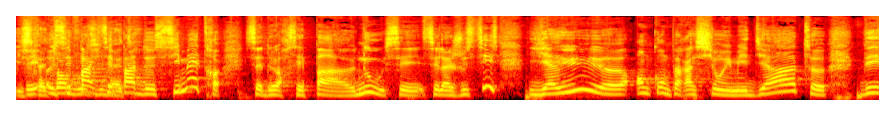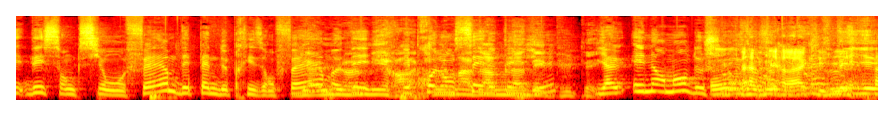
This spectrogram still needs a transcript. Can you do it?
Et, temps c'est de pas, c'est pas de s'y mettre. C'est d'ailleurs c'est pas euh, nous, c'est la justice. Il y a eu euh, en comparaison immédiate euh, des, des sanctions fermes, des peines de prison ferme, eu un des, miracle, des prononcés de la députée. Il y a eu énormément de choses. Payer.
